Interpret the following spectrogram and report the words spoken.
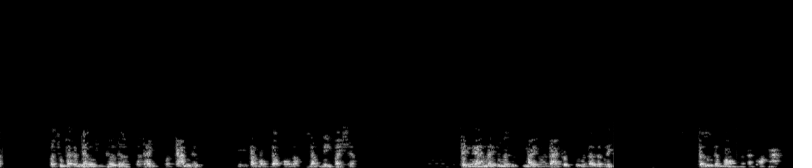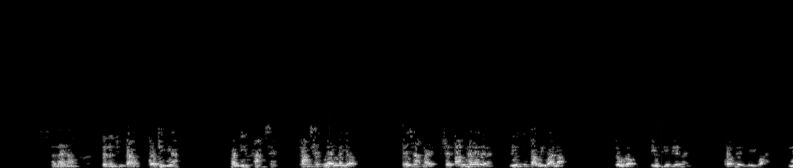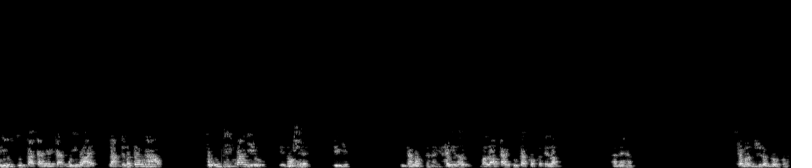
Và chúng ta đã nhận những thơ đời và thấy và cảm thức. Những tâm hồn đau khổ đó đang bị vậy sao thì ngày hôm nay chúng ta được may mà đại phước chúng ta tới đất liền tự trong hồn người ta thoát ra thấy không cho nên chúng ta có tri giác và biết phán xét. Phán xét ngay bây giờ. Thế xác này sẽ tận thế đây này. Nếu chúng ta hủy hoại nó, đủ rồi tiểu thiên địa này có thể hủy hoại. Nếu chúng ta càng ngày càng hủy hoại, làm cho nó tốn hao, phung phí quá nhiều, thì nó sẽ tiêu diệt. Chúng ta lo cái này hay hơn, mà lo cái chúng ta không có thể lo anh thấy không cảm ơn sự đóng góp của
